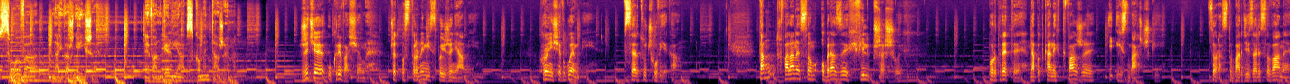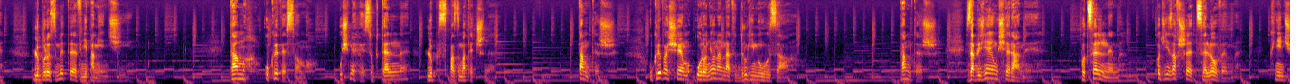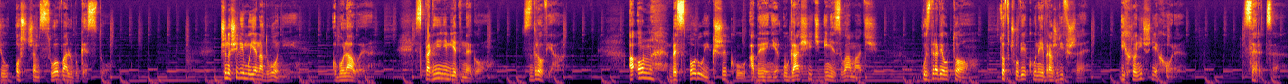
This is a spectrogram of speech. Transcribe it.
Słowa najważniejsze. Ewangelia z komentarzem. Życie ukrywa się przed postronnymi spojrzeniami. Chroni się w głębi, w sercu człowieka. Tam utrwalane są obrazy chwil przeszłych, portrety napotkanych twarzy i ich zmarszczki, coraz to bardziej zarysowane lub rozmyte w niepamięci. Tam ukryte są uśmiechy subtelne lub spazmatyczne. Tam też ukrywa się uroniona nad drugim łza. Tam też zabliźniają się rany po celnym, choć nie zawsze celowym, pchnięciu ostrzem słowa lub gestu. Przynosili mu je na dłoni, obolałe, z pragnieniem jednego zdrowia. A on bez sporu i krzyku, aby nie ugasić i nie złamać, uzdrawiał to, co w człowieku najwrażliwsze i chronicznie chore serce.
